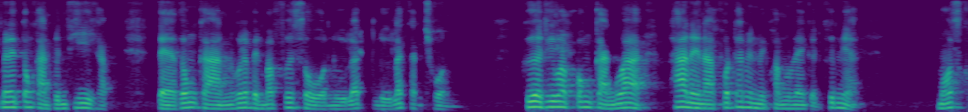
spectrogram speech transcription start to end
ไม่ได้ต้องการพื้นที่ครับ แต่ต้องการก็จะเป็นบัฟเฟอร์โซนหรือรัฐหรือรัฐกันชน พื่อที่ว่าป้องกันว่าถ้าในอนาคตถ้ามันมีความรุนแรงเกิดขึ้นเนี่ยมอสโก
